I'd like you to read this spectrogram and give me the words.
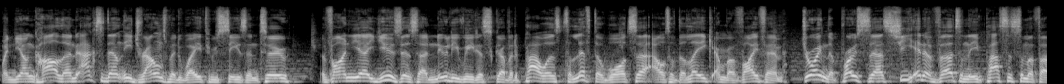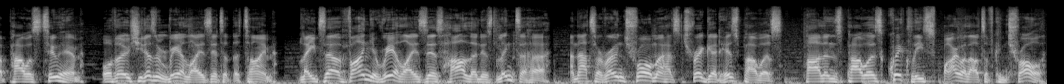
When young Harlan accidentally drowns midway through season 2, Vanya uses her newly rediscovered powers to lift the water out of the lake and revive him. During the process, she inadvertently passes some of her powers to him, although she doesn't realize it at the time. Later, Vanya realizes Harlan is linked to her, and that her own trauma has triggered his powers. Harlan's powers quickly spiral out of control,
